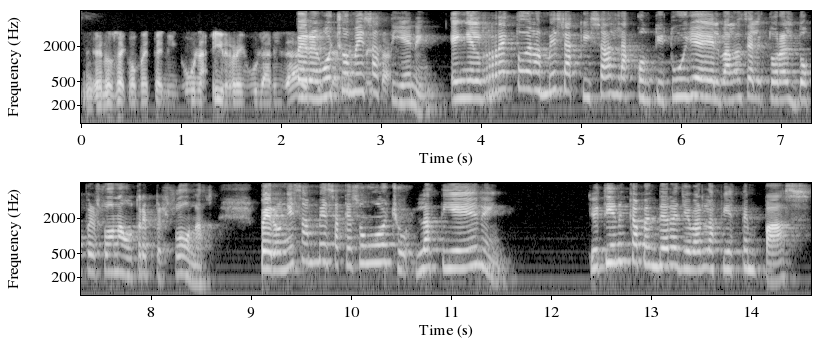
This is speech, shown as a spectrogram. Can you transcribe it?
que no se comete ninguna irregularidad. Pero en ocho mesas tienen. En el resto de las mesas quizás las constituye el balance electoral dos personas o tres personas. Pero en esas mesas que son ocho, las tienen. Que tienen que aprender a llevar la fiesta en paz.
